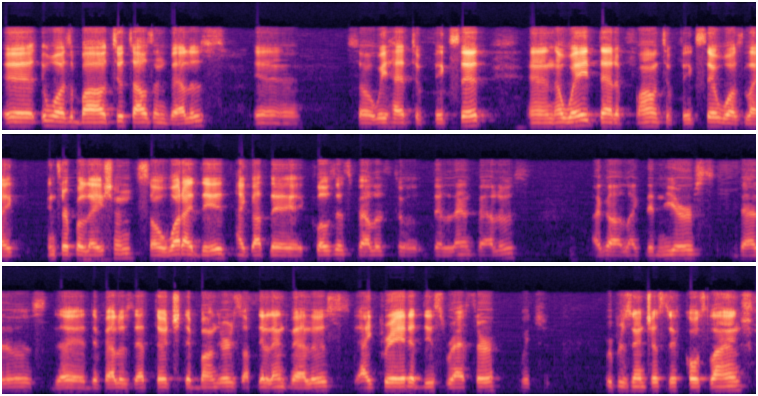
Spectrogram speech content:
it, it was about 2,000 values. Uh, so we had to fix it. And a way that I found to fix it was like interpolation. So what I did, I got the closest values to the land values. I got like the nearest values, the, the values that touch the boundaries of the land values. I created this raster, which represents just the coastlines.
